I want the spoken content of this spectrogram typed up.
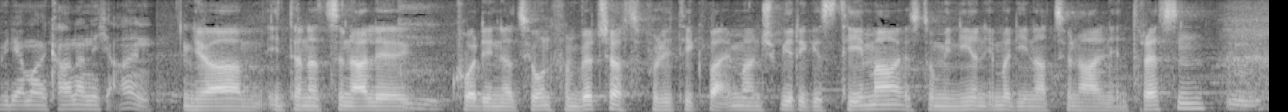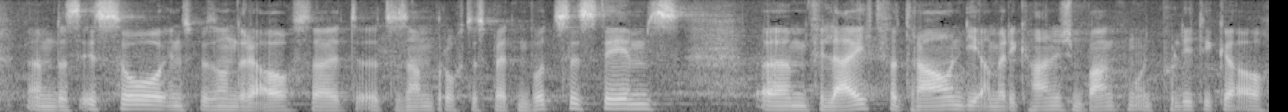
wie die Amerikaner nicht ein? Ja, internationale Koordination von Wirtschaftspolitik war immer ein schwieriges Thema. Es dominieren immer die nationalen Interessen. Mhm. Ähm, das ist so, insbesondere auch seit Zusammenbruch des Bretton Woods-Systems. Ähm, vielleicht vertrauen die amerikanischen Banken und Politiker auch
